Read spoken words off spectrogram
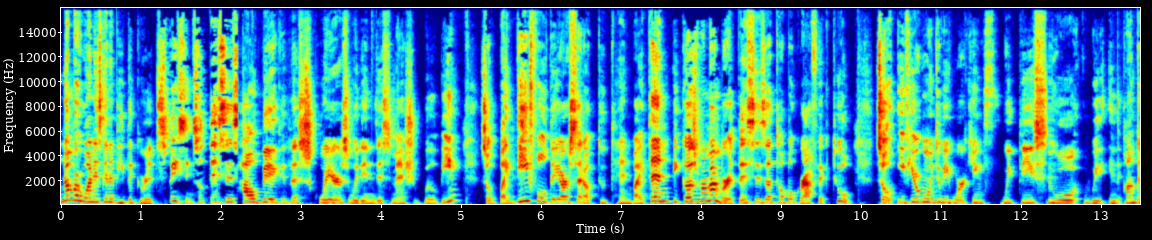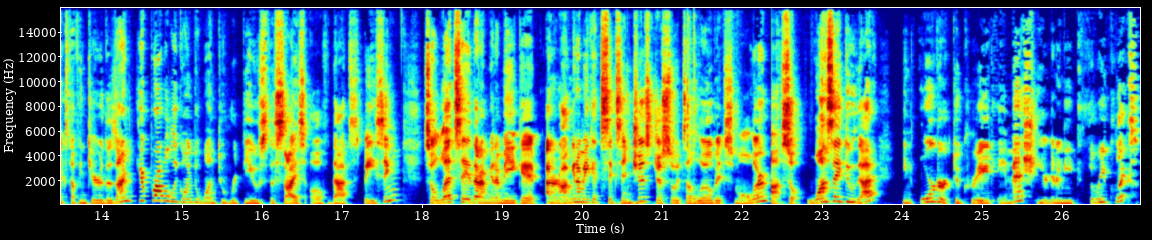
Number one is going to be the grid spacing. So this is how big the squares within this mesh will be. So by default, they are set up to 10 by 10 because remember, this is a topographic tool. So if you're going to be working with this tool in the context of interior design, you're probably going to want to reduce the size of that spacing. So let's say that I'm going to make it, I don't know, I'm going to make it six inches just so it's a little bit smaller. Uh, so once I do that, in order to create a mesh, you're going to need three clicks.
